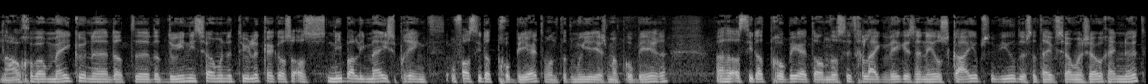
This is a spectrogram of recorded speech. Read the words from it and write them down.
Nou, gewoon mee kunnen, dat, uh, dat doe je niet zomaar natuurlijk. Kijk, als, als Nibali meespringt, of als hij dat probeert... want dat moet je eerst maar proberen. Als hij dat probeert, dan, dan zit gelijk Wiggins en heel Sky op zijn wiel. Dus dat heeft zomaar zo geen nut.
